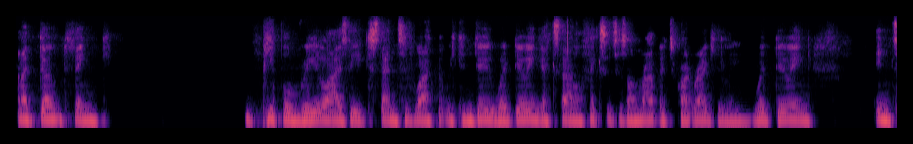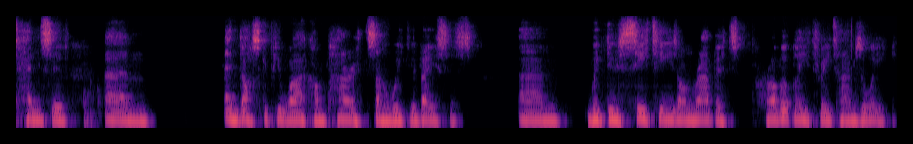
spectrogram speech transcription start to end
and I don't think people realize the extent of work that we can do. We're doing external fixators on rabbits quite regularly. We're doing intensive um, endoscopy work on parrots on a weekly basis. Um, we do CTs on rabbits probably three times a week.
